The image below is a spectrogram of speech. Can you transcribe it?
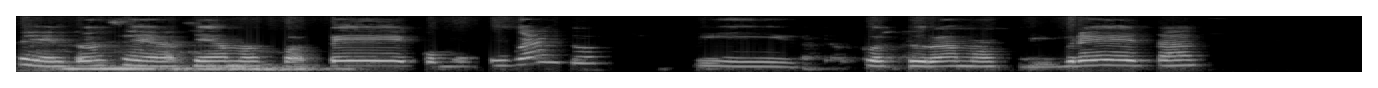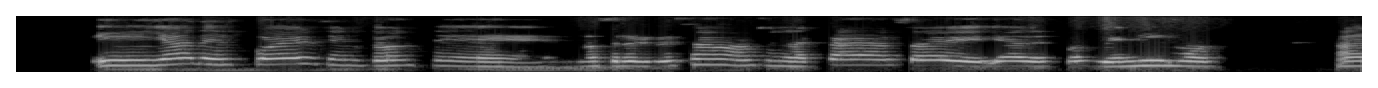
Entonces hacíamos papel como jugando y costuramos libretas. Y ya después, entonces, nos regresamos en la casa y ya después venimos a...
